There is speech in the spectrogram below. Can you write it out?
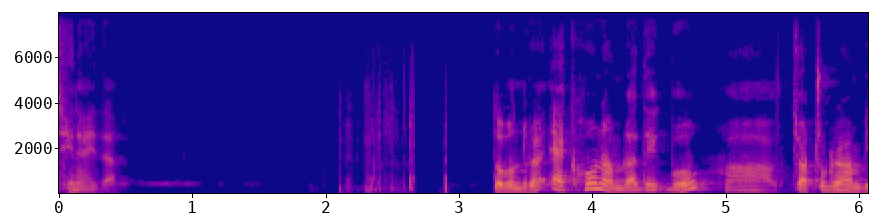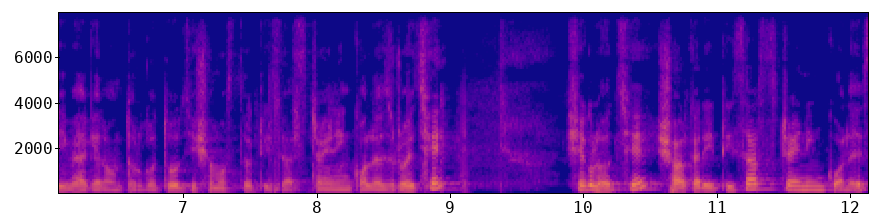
ঝিনাইদা। তো বন্ধুরা, এখন আমরা দেখব চট্টগ্রাম বিভাগের অন্তর্গত যে সমস্ত টিচার্স ট্রেনিং কলেজ রয়েছে সেগুলো হচ্ছে সরকারি teachers training college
